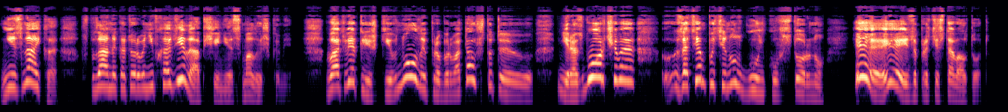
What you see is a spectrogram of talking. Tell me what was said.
Незнайка, в планы которого не входило общение с малышками, в ответ лишь кивнул и пробормотал что-то неразборчивое, затем потянул Гуньку в сторону. «Эй, эй!» — запротестовал тот.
